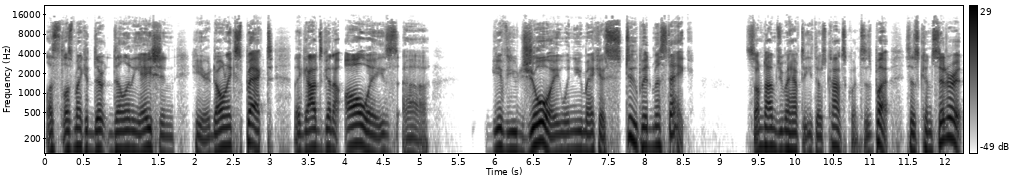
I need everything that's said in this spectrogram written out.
Let's let's make a de- delineation here. Don't expect that God's going to always uh, give you joy when you make a stupid mistake. Sometimes you may have to eat those consequences, but it says consider it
